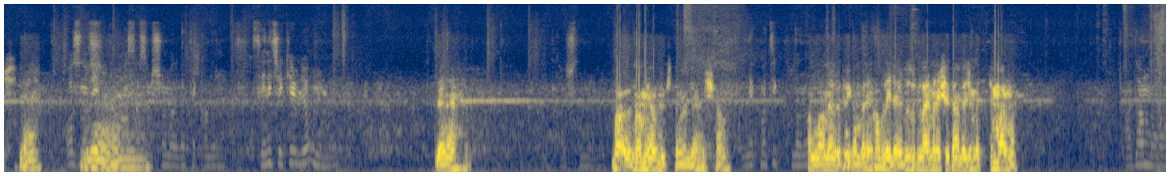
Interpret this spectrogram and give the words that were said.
işte. Olsun olsun. Nasıl olsa bir şey olmaz ben tek kalırım. Seni çekebiliyor muyum ben? Dene. Ben Kaçtım ya. Bak ölmem ya büyük ihtimalle inşallah. İnek matik kullanamam. Allah'ın emri peygamberin kavliyle Bismillahirrahmanirrahim metkit'in var mı? Adam var ha.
